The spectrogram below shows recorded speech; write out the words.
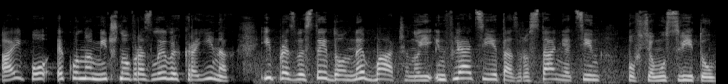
а й по економічно вразливих країнах і призвести до небаченої інфляції та зростання цін по всьому світу.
